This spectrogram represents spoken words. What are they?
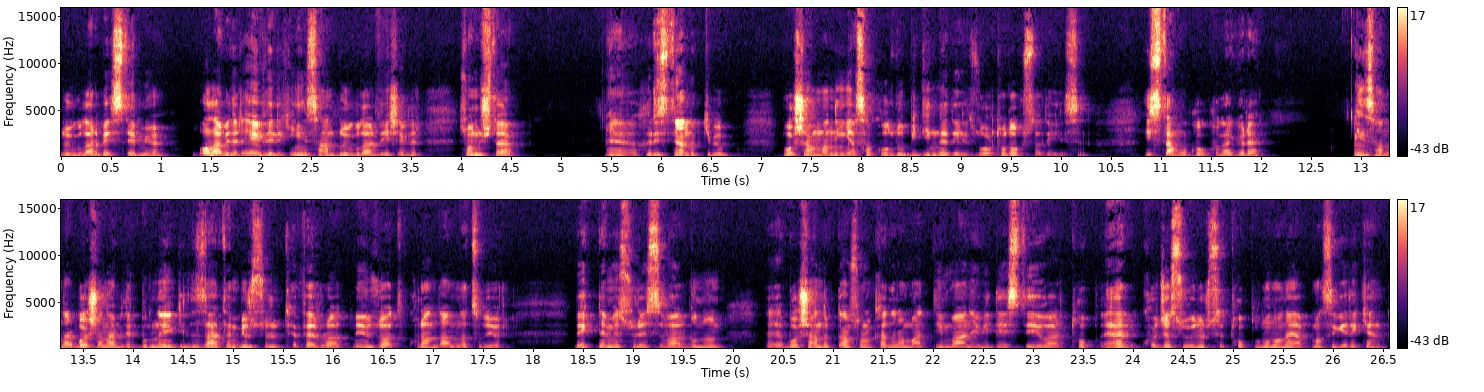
duygular beslemiyor. Olabilir. Evlilik, insan, duygular değişebilir. Sonuçta e, Hristiyanlık gibi boşanmanın yasak olduğu bir din de değiliz. Ortodoks da değilsin. İslam hukukuna göre insanlar boşanabilir. Bununla ilgili zaten bir sürü teferruat, mevzuat Kur'an'da anlatılıyor. Bekleme süresi var bunun. E, boşandıktan sonra kadına maddi manevi desteği var. Top, eğer kocası ölürse toplumun ona yapması gereken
